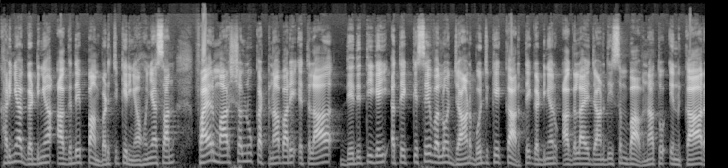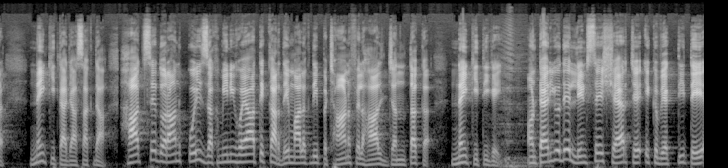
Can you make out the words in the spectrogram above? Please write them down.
ਖੜੀਆਂ ਗੱਡੀਆਂ ਅੱਗ ਦੇ ਭਾਂਬੜ 'ਚ ਘਿਰੀਆਂ ਹੋਈਆਂ ਸਨ। ਫਾਇਰ ਮਾਰਸ਼ਲ ਨੂੰ ਘਟਨਾ ਬਾਰੇ ਇਤਲਾਹ ਦੇ ਦਿੱਤੀ ਗਈ ਅਤੇ ਕਿਸੇ ਵੱਲੋਂ ਜਾਣਬੁੱਝ ਕੇ ਘਰ ਤੇ ਗੱਡੀਆਂ ਨੂੰ ਅੱਗ ਲਾਏ ਜਾਣ ਦੀ ਸੰਭਾਵਨਾ ਤੋਂ ਇਨਕਾਰ ਨਹੀਂ ਕੀਤਾ ਜਾ ਸਕਦਾ। ਹਾਦਸੇ ਦੌਰਾਨ ਕੋਈ ਜ਼ਖਮੀ ਨਹੀਂ ਹੋਇਆ ਅਤੇ ਘਰ ਦੇ ਮਾਲਕ ਦੀ ਪਛਾਣ ਫਿਲਹਾਲ ਜਨਤਕ ਨਹੀਂ ਕੀਤੀ ਗਈ। Ontario ਦੇ ਲਿੰਡਸੇ ਸ਼ਹਿਰ 'ਚ ਇੱਕ ਵਿਅਕਤੀ ਤੇ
